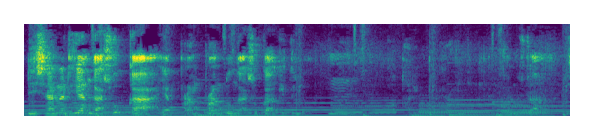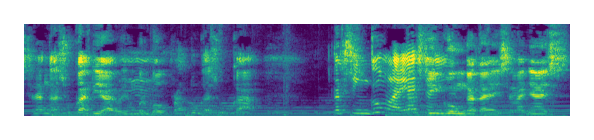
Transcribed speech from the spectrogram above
Di sana dia nggak suka yang perang-perang tuh nggak suka gitu loh. Hmm. kok tari perang? Kan sudah istilahnya nggak suka dia yang Hmm. berbau perang tuh nggak suka Tersinggung lah ya. tersinggung katanya istilahnya is-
